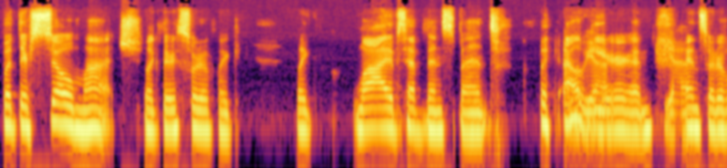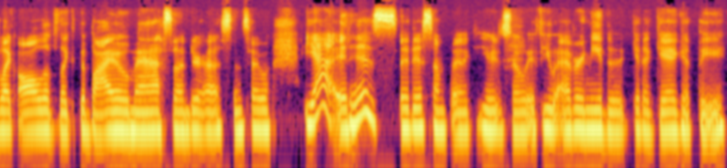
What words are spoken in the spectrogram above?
but there's so much like there's sort of like, like lives have been spent like Oh, out yeah. here and yeah. and sort of like all of like the biomass under us and so yeah it is it is something so if you ever need to get a gig at the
